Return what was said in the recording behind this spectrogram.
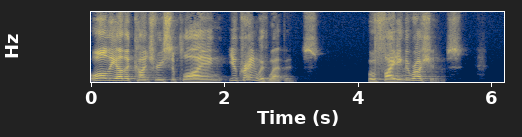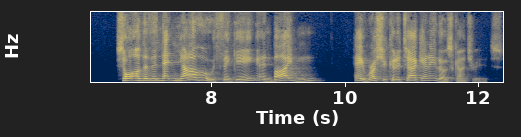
all the other countries supplying Ukraine with weapons who are fighting the Russians. So, under the Netanyahu thinking and Biden, hey, Russia could attack any of those countries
